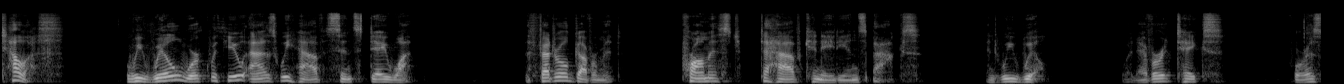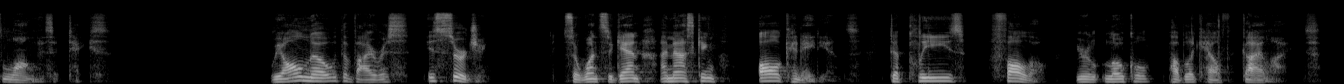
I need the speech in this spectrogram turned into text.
tell us. We will work with you as we have since day one. The federal government promised to have Canadians' backs, and we will, whatever it takes, for as long as it takes. We all know the virus is surging. So once again, I'm asking all Canadians to please follow your local public health guidelines.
